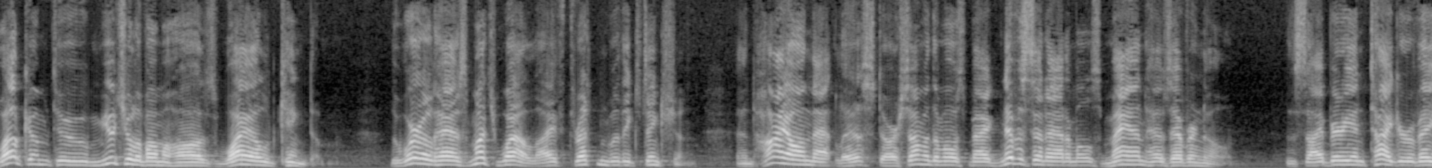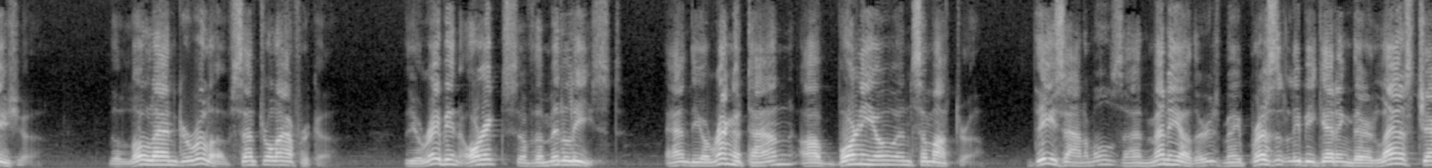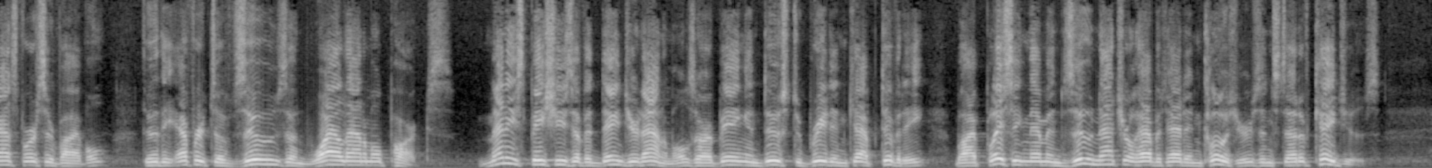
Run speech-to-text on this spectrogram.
Welcome to Mutual of Omaha's Wild Kingdom. The world has much wildlife threatened with extinction, and high on that list are some of the most magnificent animals man has ever known. The Siberian tiger of Asia, the lowland gorilla of Central Africa, the Arabian oryx of the Middle East, and the orangutan of Borneo and Sumatra. These animals and many others may presently be getting their last chance for survival through the efforts of zoos and wild animal parks. Many species of endangered animals are being induced to breed in captivity by placing them in zoo natural habitat enclosures instead of cages,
